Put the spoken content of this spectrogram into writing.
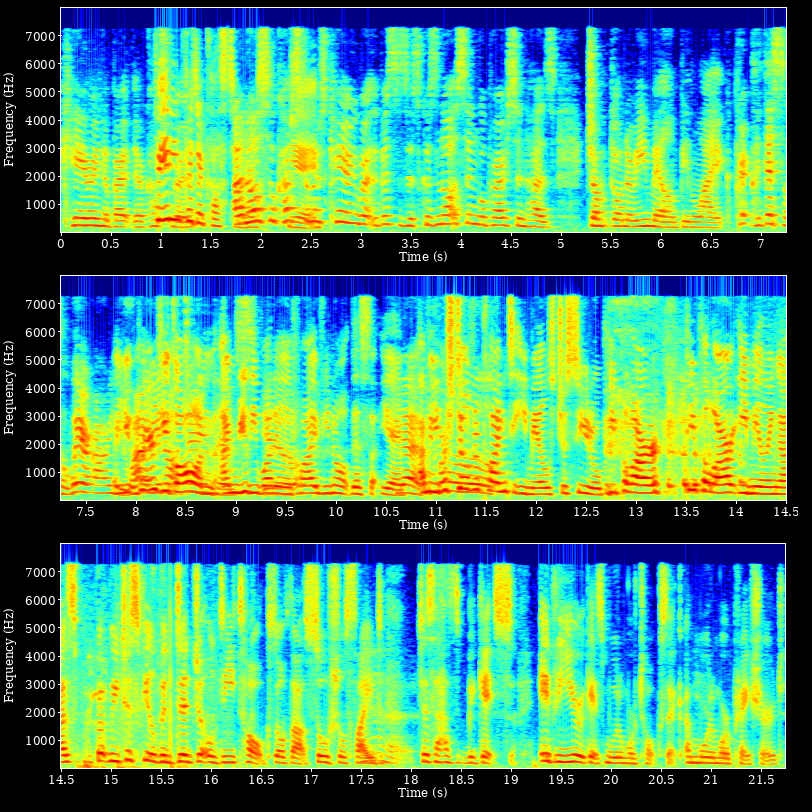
caring about their customers. Caring for their customers, And also yeah. customers caring about the businesses because not a single person has jumped on our email and been like, Prickly Thistle, where are you? Are you- where are have you gone? I'm this?" really You worried. know? Why have you not this? Yeah. Yeah, I mean, we're still replying to emails, just so you know. People are people are emailing us, but we just feel the digital detox of that social side Yeah. just has it gets every year it gets more and more toxic and more and more pressured,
